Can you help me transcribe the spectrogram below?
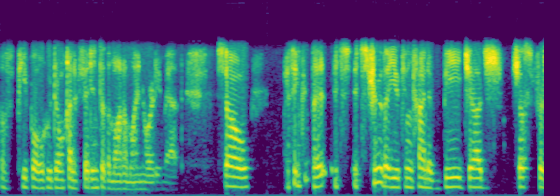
of people who don't kind of fit into the model minority myth. So I think that it's it's true that you can kind of be judged just for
